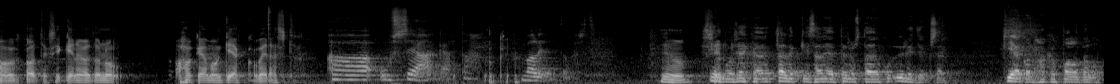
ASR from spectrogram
ootteko ikinä joutunut hakemaan kiekko vedestä? Uh, useaan kertaan, Okei. valitettavasti. Joo, Siinä siinä, voisi ehkä tällekin sarjalle perustaa jonkun yrityksen kiekonhakupalvelu.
